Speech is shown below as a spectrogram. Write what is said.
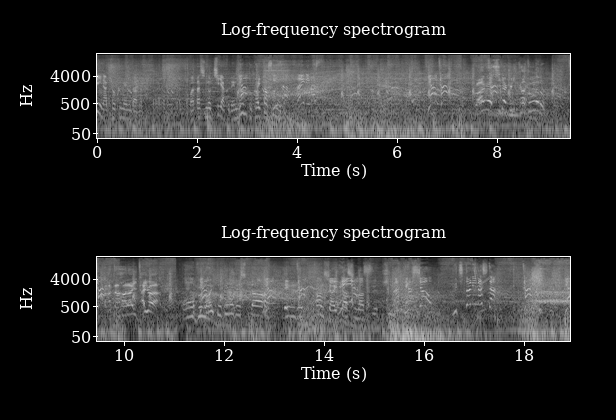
利な局面だが私の知略で何とかいたすのだ。参りますやった我が知略に勝とうなど肩払いたいわ。危ないところでした。援軍感謝いたします。敵将討ち取りました。たや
